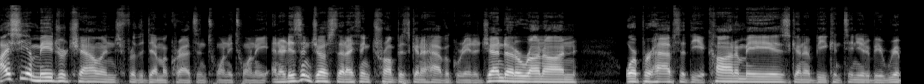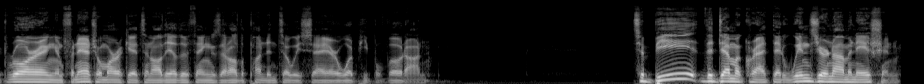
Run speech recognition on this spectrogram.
I see a major challenge for the Democrats in 2020, and it isn't just that I think Trump is going to have a great agenda to run on or perhaps that the economy is going to be continue to be rip roaring and financial markets and all the other things that all the pundits always say are what people vote on. To be the Democrat that wins your nomination,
